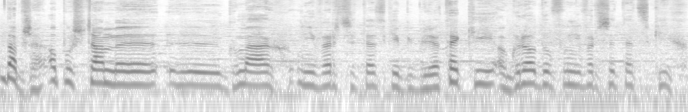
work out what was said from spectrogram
Dobrze, opuszczamy y, gmach Uniwersyteckiej Biblioteki, ogrodów uniwersyteckich.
